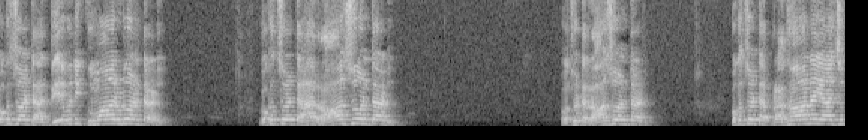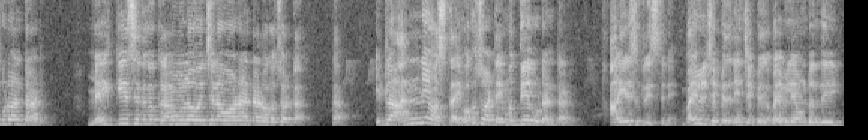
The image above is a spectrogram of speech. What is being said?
ఒక చోట దేవుని కుమారుడు అంటాడు. ఒక చోట రాజు అంటాడు. ఒక చోట రాజు అంటాడు. ఒక చోట ప్రధాన యాజకుడు అంటాడు. మెల్కీ సెదుకు క్రమంలో వచ్చిన వాడు అంటాడు ఒక చోట. ఇట్లా అన్నీ వస్తాయి. ఒక చోట ఏమో దేవుడు అంటాడు. ఆ యేసుక్రీస్తునే. బైబిల్ చెప్పేది నేను చెప్పేది. బైబిల్ ఏముంటుంది?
